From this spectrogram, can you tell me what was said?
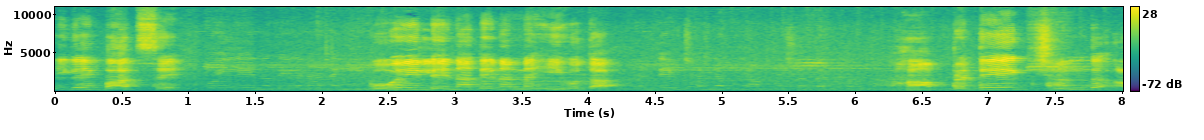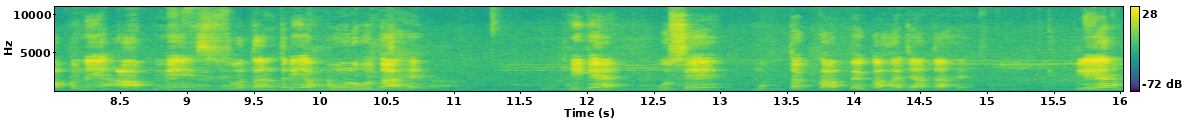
कही गई बात से कोई लेना देना नहीं होता। हाँ प्रत्येक छंद अपने आप में स्वतंत्र या पूर्ण होता है। ठीक है? उसे मुक्तक काव्य कहा जाता है। क्लियर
